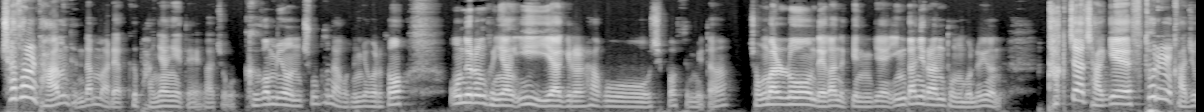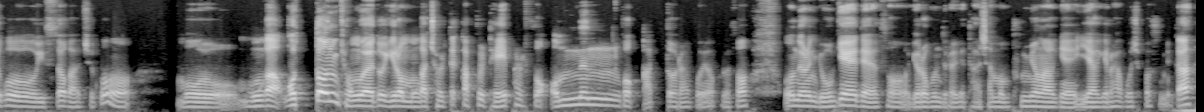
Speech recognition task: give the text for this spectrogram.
최선을 다하면 된단 말이야. 그 방향에 대해 가지고. 그거면 충분하거든요. 그래서 오늘은 그냥 이 이야기를 하고 싶었습니다. 정말로 내가 느끼는 게 인간이라는 동물은 각자 자기의 스토리를 가지고 있어 가지고 뭐 뭔가 어떤 경우에도 이런 뭔가 절대값을 대입할 수 없는 것 같더라고요. 그래서 오늘은 여기에 대해서 여러분들에게 다시 한번 분명하게 이야기를 하고 싶었습니다.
